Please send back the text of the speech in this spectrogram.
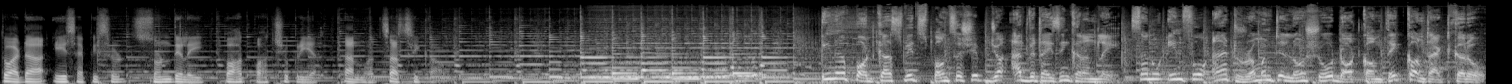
ਤੁਹਾਡਾ ਇਸ ਐਪੀਸੋਡ ਸੁਣਨ ਦੇ ਲਈ ਬਹੁਤ ਬਹੁਤ ਸ਼ੁਕਰੀਆ। ਧੰਨਵਾਦ। ਸਤਿ ਸ੍ਰੀ ਅਕਾਲ। ਇਨਾ ਪੋਡਕਾਸਟ ਵਿਦ ਸਪਾਂਸਰਸ਼ਿਪ ਜਾਂ ਐਡਵਰਟਾਈਜ਼ਿੰਗ ਕਰਨ ਲਈ ਸਾਨੂੰ info@ramantillonshow.com ਤੇ ਕੰਟੈਕਟ ਕਰੋ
